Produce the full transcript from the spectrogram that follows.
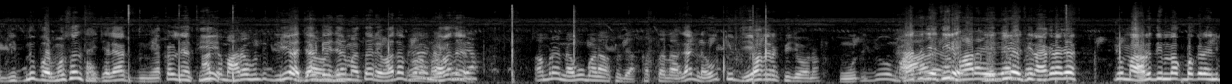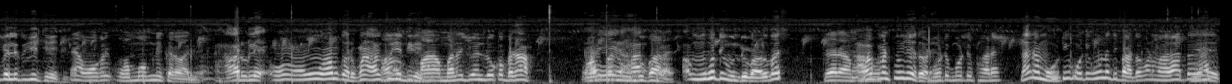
ગીતનું પ્રમોશન થાય છે નકલ નીકળ નથી. મારે હું બે હજાર બે હજાર મળતા રહેવા દે હમણાં દે. હમણાં નવું બનાવશું ખતરનાક. નવું તું જે રાખતી જવાનો. હું તો જો હા જેથી રે જેથી રે જો મારું દિમાગ બગડે એની પહેલી તું જેથી રહેતી ઓમ ઓમ નહીં કરવાની. સારું લે હું હું આમ કરું પણ તું જતી રહી મને જોઈને લોકો બધા હું હતી ઊંધું પાડું બસ? પણ તું જતો મોટી મોટી ફાડે. ના ના મોટી મોટી હું નથી પાડતો પણ મારા હાથે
